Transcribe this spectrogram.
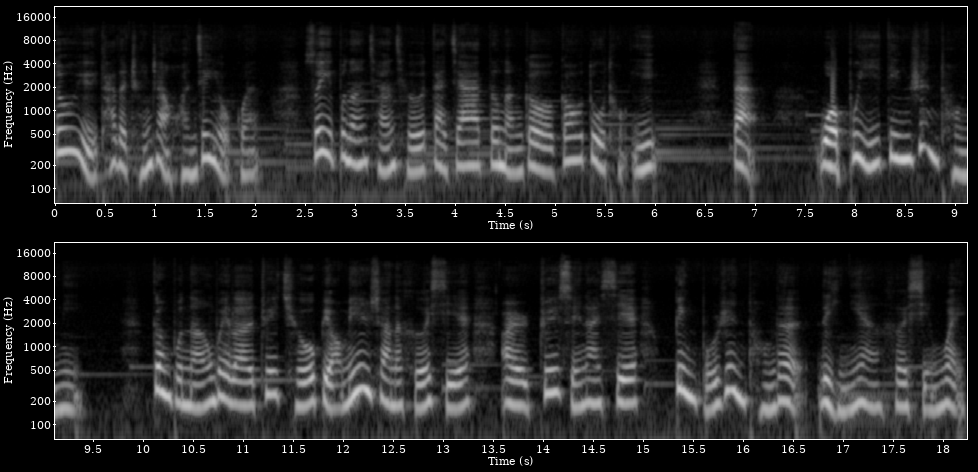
都与他的成长环境有关，所以不能强求大家都能够高度统一。但我不一定认同你，更不能为了追求表面上的和谐而追随那些并不认同的理念和行为。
